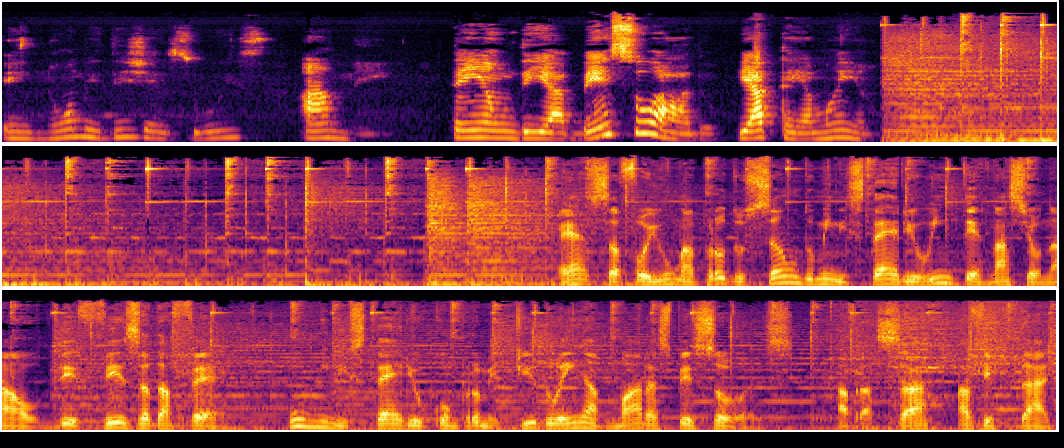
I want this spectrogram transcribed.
Em nome de Jesus. Amém. Tenha um dia abençoado e até amanhã. Essa foi uma produção do Ministério Internacional Defesa da Fé, um ministério comprometido em amar as pessoas abraçar a verdade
